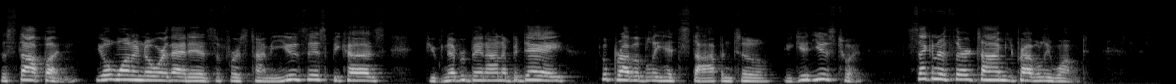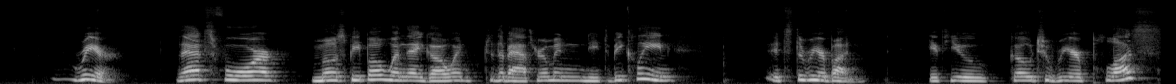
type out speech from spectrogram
the stop button. You'll want to know where that is the first time you use this because if you've never been on a bidet, you'll probably hit stop until you get used to it. Second or third time, you probably won't. Rear. That's for most people when they go into the bathroom and need to be clean. It's the rear button. If you go to rear plus,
